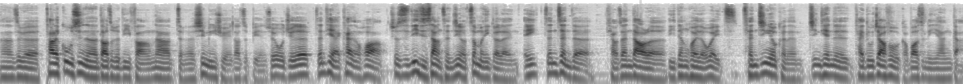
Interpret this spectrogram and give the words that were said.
那这个他的故事呢，到这个地方，那整个姓名学也到这边，所以我觉得整体来看的话，就是历史上曾经有这么一个人，哎，真正的挑战到了李登辉的位置，曾经有可能今天的台独教父搞不好是林洋港，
